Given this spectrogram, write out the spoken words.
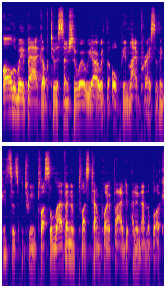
all the way back up to essentially where we are with the opening line price. I think it sits between plus 11 and plus 10.5, depending on the book.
